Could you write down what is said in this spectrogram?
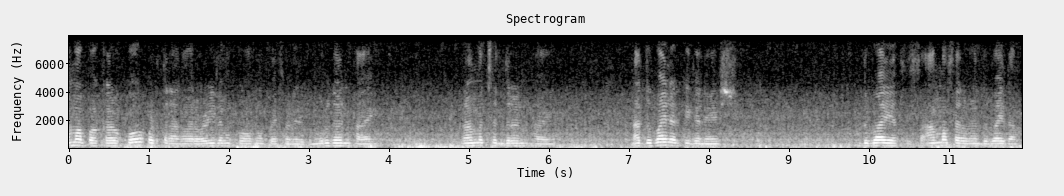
ஆமாப்பா க கோவப்படுத்துகிறாங்க வேறு வழி இல்லாமல் கோவமாக பேச வேண்டியிருக்கு. முருகன் ஹாய். ராமச்சந்திரன் ஹாய். நான் துபாயில் இருக்கேன் கணேஷ். துபாய் ஆமாம் சார் அவன் துபாய் தான்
